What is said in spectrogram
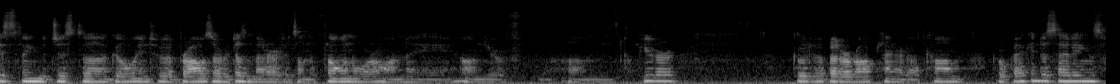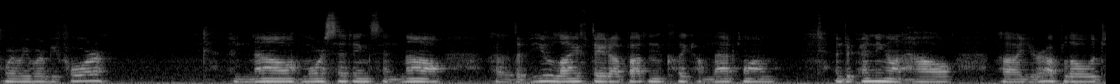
easiest thing to just uh, go into a browser. It doesn't matter if it's on the phone or on a on your um, computer. Go to betterrouteplanner.com. Go back into settings where we were before, and now more settings. And now uh, the View Live Data button. Click on that one and depending on how uh, your upload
